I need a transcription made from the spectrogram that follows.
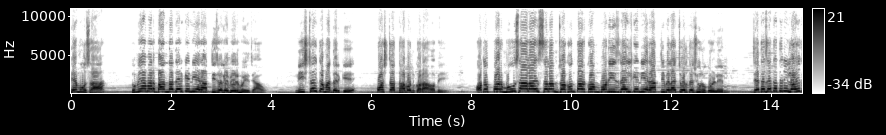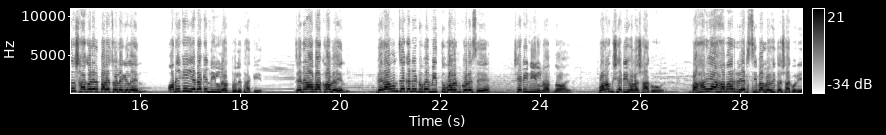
হে মুসা, তুমি আমার বান্দাদেরকে নিয়ে রাত্রি যোগে বের হয়ে যাও। নিশ্চয়ই তোমাদেরকে পশ্চাৎ ধাবন করা হবে। অতঃপর মুসা আলাহিসাল্লাম যখন তার কম বনি ইসরায়েলকে নিয়ে রাত্রিবেলায় চলতে শুরু করলেন, যেতে যেতে তিনি লোহিত সাগরের পারে চলে গেলেন। অনেকেই এটাকে নীলনদ বলে থাকেন। জেনে অবাক হবেন ফেরাউন যেখানে ডুবে মৃত্যুবরণ করেছে, সেটি নীলনদ নয়, বরং সেটি হলো সাগর। বাহারে আহামার রেড সি বা লোহিত সাগরে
